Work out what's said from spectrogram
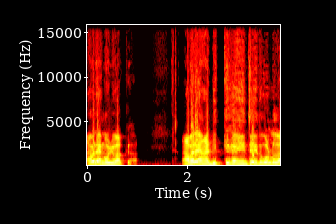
അവരെ അങ്ങ് ഒഴിവാക്കുക. അവരെ അടിക്കുകയും ചെയ്തു കൊള്ളുക.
